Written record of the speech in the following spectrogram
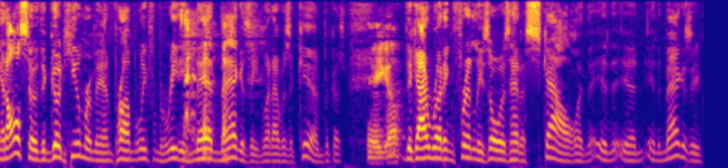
and also the good humor man probably from reading Mad magazine when I was a kid because there you go. The guy running Friendly's always had a scowl in the, in, in, in the magazine.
